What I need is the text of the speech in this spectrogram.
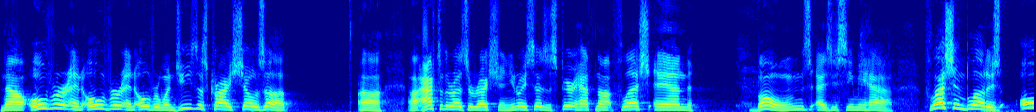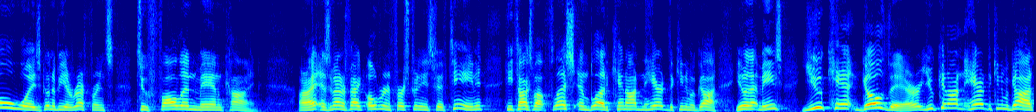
Now, over and over and over, when Jesus Christ shows up uh, uh, after the resurrection, you know he says, The Spirit hath not flesh and bones as you see me have. Flesh and blood is always going to be a reference to fallen mankind. All right, as a matter of fact, over in 1 Corinthians 15, he talks about flesh and blood cannot inherit the kingdom of God. You know what that means? You can't go there. You cannot inherit the kingdom of God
